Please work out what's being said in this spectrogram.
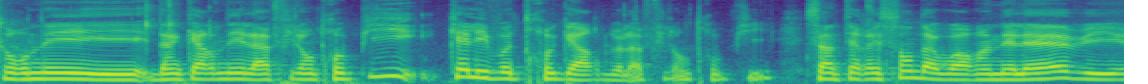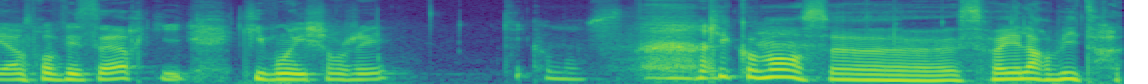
tournée et d'incarner la philanthropie. Quel est votre regard de la philanthropie? C'est intéressant d'avoir un élève et un professeur qui, qui vont échanger. Qui commence? Qui commence euh, Soyez l'arbitre.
